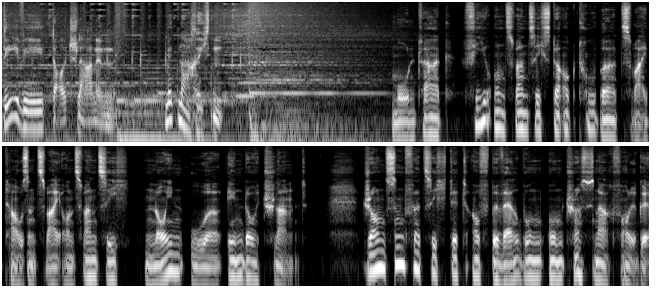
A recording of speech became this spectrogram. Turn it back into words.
DW Deutsch lernen mit Nachrichten. Montag, 24. Oktober 2022, 9 Uhr in Deutschland. Johnson verzichtet auf Bewerbung um Truss-Nachfolge.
